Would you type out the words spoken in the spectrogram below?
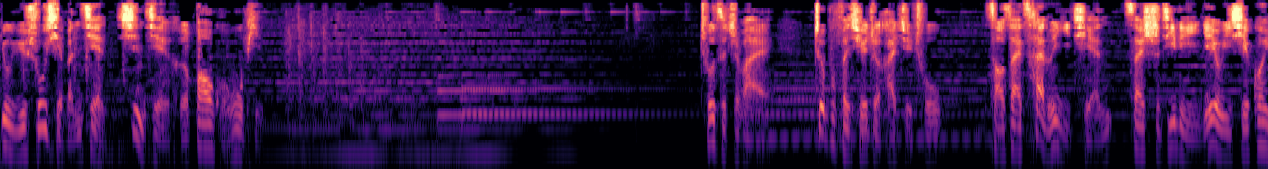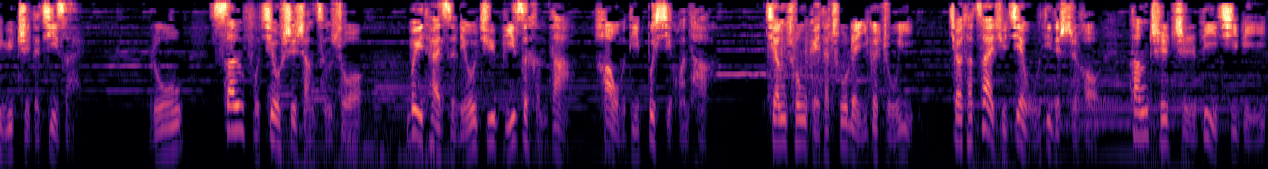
用于书写文件、信件和包裹物品。除此之外，这部分学者还指出，早在蔡伦以前，在史籍里也有一些关于纸的记载，如《三府旧事》上曾说，魏太子刘居鼻子很大，汉武帝不喜欢他，江充给他出了一个主意。叫他再去见武帝的时候，当持纸币其鼻。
